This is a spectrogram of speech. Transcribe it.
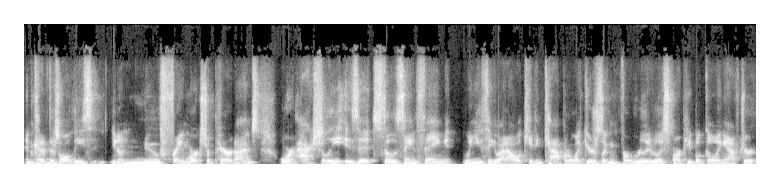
and kind of there's all these you know new frameworks or paradigms or actually is it still the same thing when you think about allocating capital? Like you're just looking for really really smart people going after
